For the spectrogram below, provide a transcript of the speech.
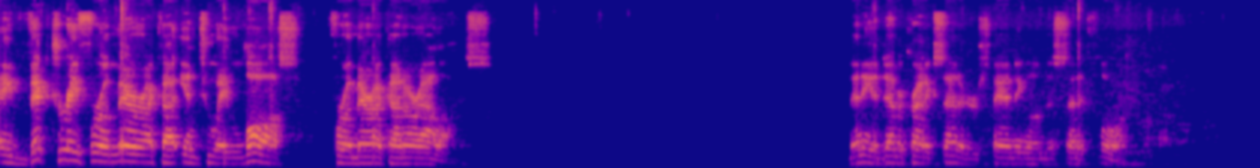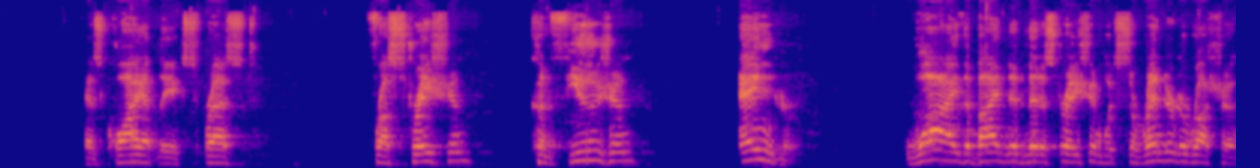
a victory for America into a loss for America and our allies. Many a Democratic senator standing on this Senate floor has quietly expressed frustration, confusion, anger why the Biden administration would surrender to Russia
